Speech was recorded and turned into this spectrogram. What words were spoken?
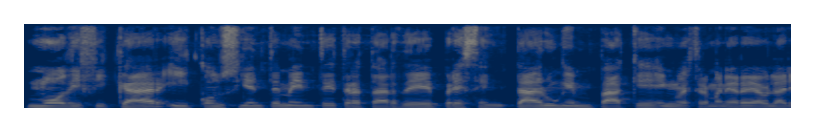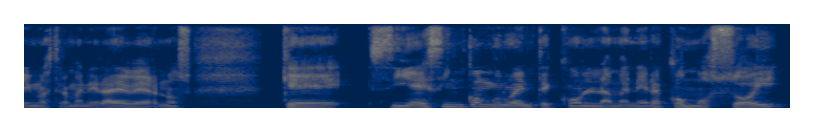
modificar y conscientemente tratar de presentar un empaque en nuestra manera de hablar y en nuestra manera de vernos, que si es incongruente con la manera como soy,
